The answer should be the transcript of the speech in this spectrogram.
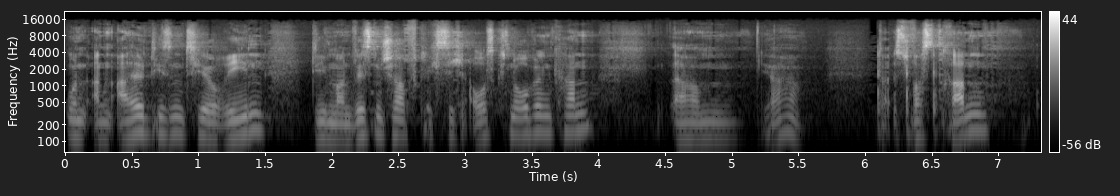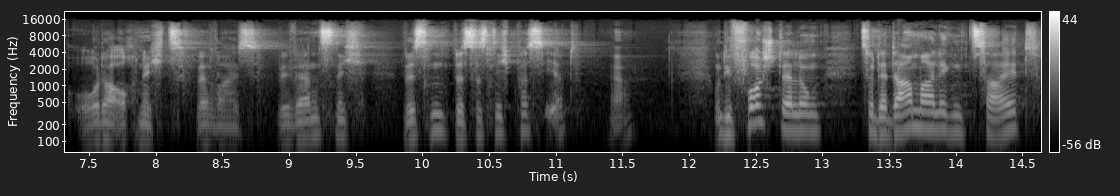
Und an all diesen Theorien, die man wissenschaftlich sich ausknobeln kann, ähm, ja, da ist was dran oder auch nichts, wer weiß. Wir werden es nicht wissen, bis es nicht passiert. Ja? Und die Vorstellung zu der damaligen Zeit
